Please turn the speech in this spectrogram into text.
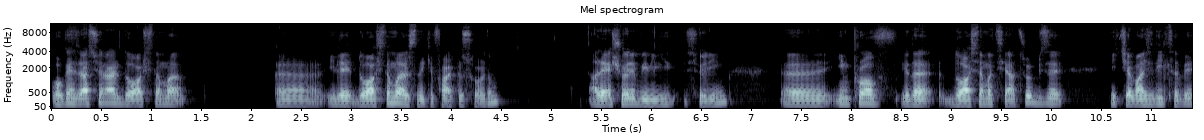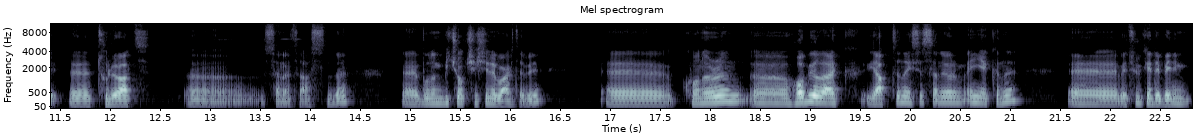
organizasyonel doğaçlama e, ile doğaçlama arasındaki farkı sordum. Araya şöyle bir bilgi söyleyeyim. E, improv ya da doğaçlama tiyatro bize hiç yabancı değil tabii. E, tuluat e, sanatı aslında. E, bunun birçok çeşidi var tabii. E, Connor'un e, hobi olarak yaptığına ise sanıyorum en yakını e, ve Türkiye'de benim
